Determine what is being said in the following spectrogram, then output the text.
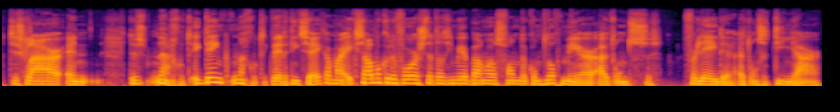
Het is klaar. En dus, nou goed, ik denk, nou goed, ik weet het niet zeker. Maar ik zou me kunnen voorstellen dat hij meer bang was van... er komt nog meer uit ons verleden, uit onze tien jaar.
